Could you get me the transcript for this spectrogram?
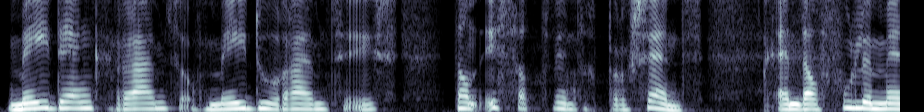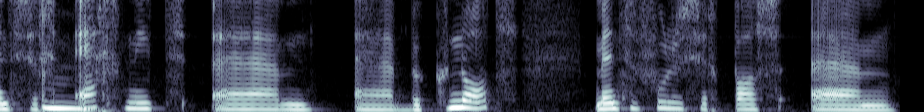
meedenkruimte of meedoeruimte is, dan is dat 20%. En dan voelen mensen zich mm. echt niet um, beknot. Mensen voelen zich pas um,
